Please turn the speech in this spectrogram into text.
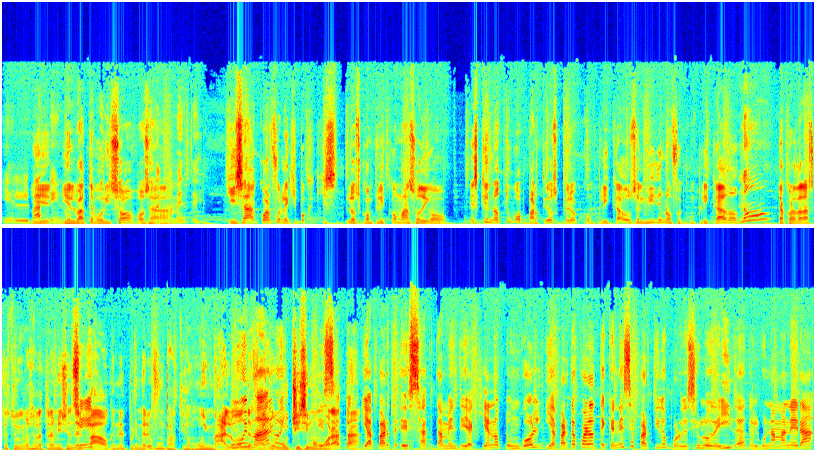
Y, y el y, bate, ¿no? y el Bate Borisov. O sea, Exactamente. Quizá cuál fue el equipo que los complicó más. O digo, es que no tuvo partidos, creo, complicados. El Vidi no fue complicado. No, ¿Te acordarás que estuvimos en la transmisión del Sí. PAOK en el primero fue un partido muy malo, muy donde malo. falló muchísimo y- Morata? Y aparte, exactamente, y aquí anotó un gol. Y aparte, acuérdate que en ese partido, por decirlo de ida, de alguna manera,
